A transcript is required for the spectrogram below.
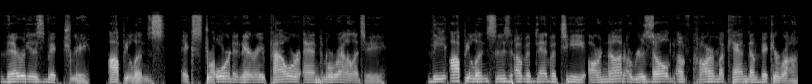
there is victory, opulence, extraordinary power, and morality. The opulences of a devotee are not a result of karma kanda vikara.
